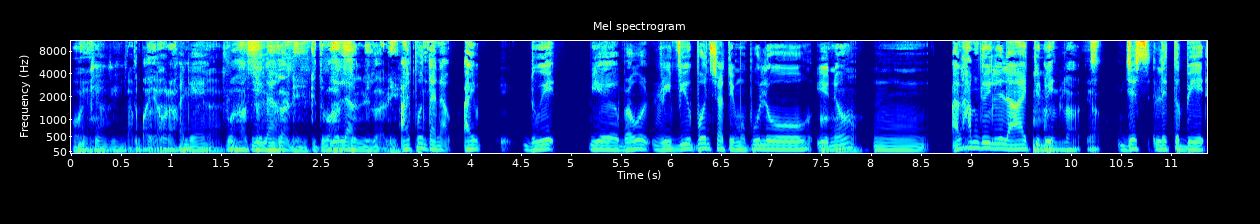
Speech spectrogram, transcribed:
Oh, okay, ya. okay. Tak Kita bayar orang. Ada. Ya. Kita hasil Yelah. juga ni. Kita Yelah. hasil juga ni. I pun tak nak I duit ya yeah, berapa review pun 150 you know. Hmm. Alhamdulillah itu duit Alhamdulillah. Ya. just a little bit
